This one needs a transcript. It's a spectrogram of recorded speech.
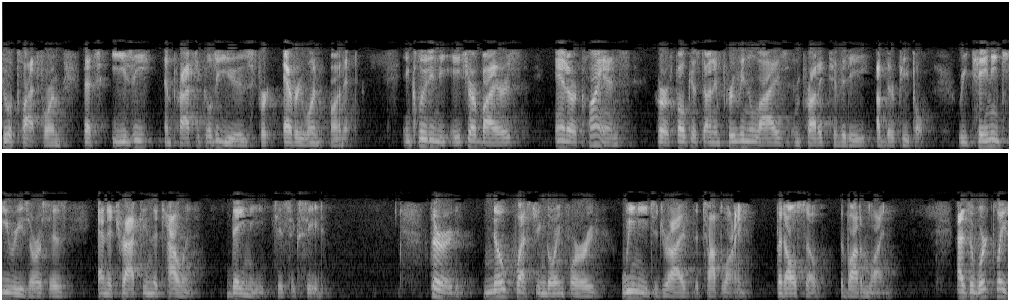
to a platform that's easy and practical to use for everyone on it, including the HR buyers and our clients who are focused on improving the lives and productivity of their people, retaining key resources, and attracting the talent they need to succeed. Third, no question going forward, we need to drive the top line, but also the bottom line. As the workplace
